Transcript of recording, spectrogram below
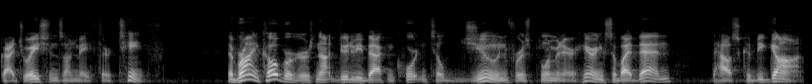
graduation's on May 13th. Now, Bryan Kohberger is not due to be back in court until June for his preliminary hearing, so by then, the house could be gone.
